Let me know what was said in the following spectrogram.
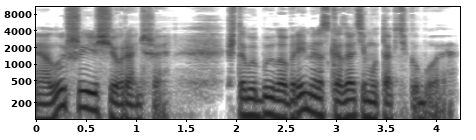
А лучше еще раньше, чтобы было время рассказать ему тактику боя.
